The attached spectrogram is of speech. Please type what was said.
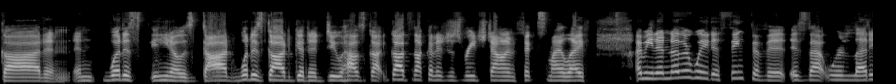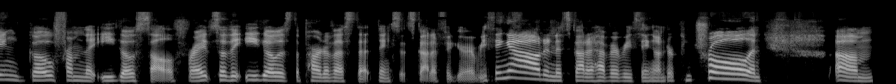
God and and what is, you know, is God what is God going to do? How's God God's not going to just reach down and fix my life. I mean, another way to think of it is that we're letting go from from the ego self, right? So the ego is the part of us that thinks it's got to figure everything out and it's got to have everything under control and um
